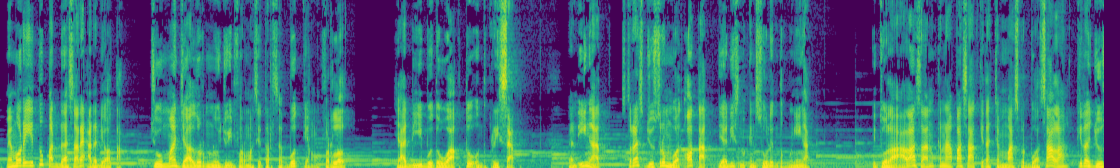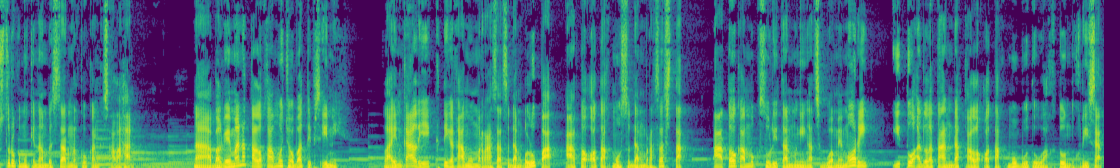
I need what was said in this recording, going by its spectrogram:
Memori itu pada dasarnya ada di otak, cuma jalur menuju informasi tersebut yang overload. Jadi butuh waktu untuk riset. Dan ingat, stres justru membuat otak jadi semakin sulit untuk mengingat. Itulah alasan kenapa saat kita cemas berbuat salah, kita justru kemungkinan besar melakukan kesalahan. Nah, bagaimana kalau kamu coba tips ini? Lain kali, ketika kamu merasa sedang pelupa, atau otakmu sedang merasa stuck, atau kamu kesulitan mengingat sebuah memori, itu adalah tanda kalau otakmu butuh waktu untuk riset.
